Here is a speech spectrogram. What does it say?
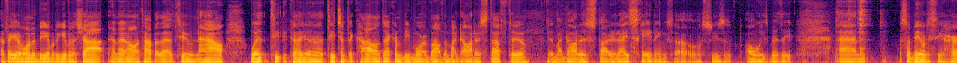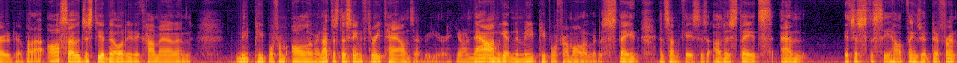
I figured I wanted to be able to give it a shot, and then on top of that too, now with te- uh, teaching to college, I can be more involved in my daughter's stuff too. And my daughter's started ice skating, so she's always busy, and so be able to see her to do it. But I also just the ability to come in and meet people from all over, not just the same three towns every year. You know, now I'm getting to meet people from all over the state, in some cases other states, and it's just to see how things are different,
